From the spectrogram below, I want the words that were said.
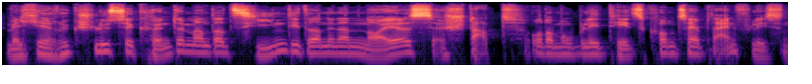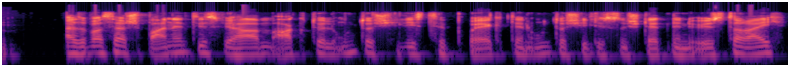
Welche Rückschlüsse könnte man da ziehen, die dann in ein neues Stadt- oder Mobilitätskonzept einfließen? Also was sehr spannend ist, wir haben aktuell unterschiedlichste Projekte in unterschiedlichsten Städten in Österreich.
